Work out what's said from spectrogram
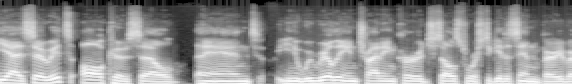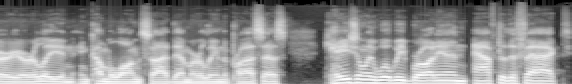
Yeah, so it's all co-sell, and you know we really try to encourage Salesforce to get us in very, very early and, and come alongside them early in the process. Occasionally, we'll be brought in after the fact.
